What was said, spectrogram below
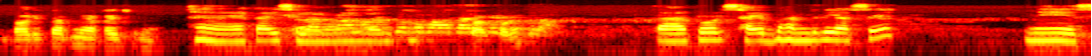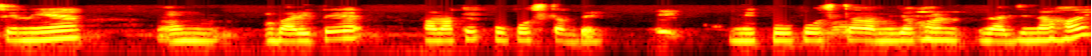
বাড়িতে আপনি একাই ছিলেন? হ্যাঁ একাই ছিলাম আমি বাড়িতে। তারপরে? তারপর সাহেব ভান্ডারি আসে নিয়ে এসে নিয়ে বাড়িতে আমাকে কুপ্রস্তাব দেয়। আমি কুপ্রস্তাব আমি যখন রাজি না হয়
